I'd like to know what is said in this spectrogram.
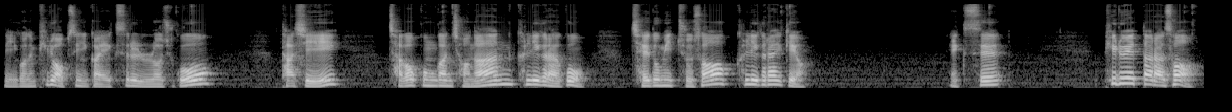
네, 이거는 필요 없으니까 X를 눌러주고 다시 작업 공간 전환 클릭을 하고 제도 및 주석 클릭을 할게요. X 필요에 따라서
